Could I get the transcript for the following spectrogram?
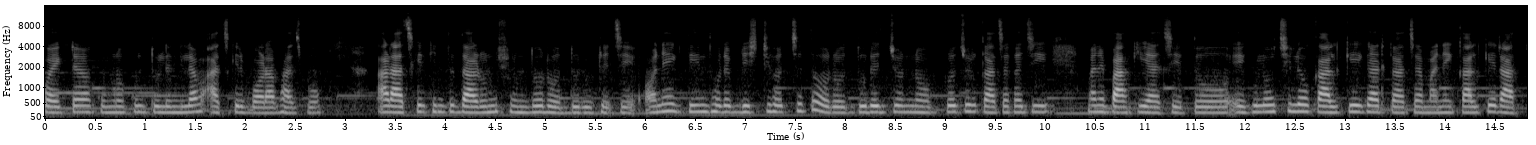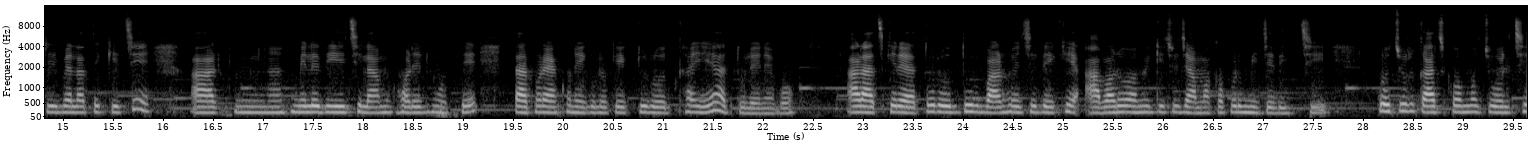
কয়েকটা কুমড়ো ফুল তুলে নিলাম, আজকের বড়া ভাজবো। আর আজকের কিন্তু দারুণ সুন্দর রোদ্দুর উঠেছে। অনেক দিন ধরে বৃষ্টি হচ্ছে তো, রোদ্দুরের জন্য প্রচুর কাছাকাছি মানে বাকি আছে। তো এগুলো ছিল কালকেই গাট কাঁচা মানে কালকে রাত্রির বেলাতে কেচে আর মেলে দিয়েছিলাম ঘরের মধ্যে। তারপর এখন এগুলোকে একটু রোদ খাইয়ে আর তুলে নেব। আর আজকের এত রোদ্দুর বার হয়েছে দেখে আবারও আমি কিছু জামা কাপড় মিচে দিচ্ছি। প্রচুর কাজকর্ম চলছে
